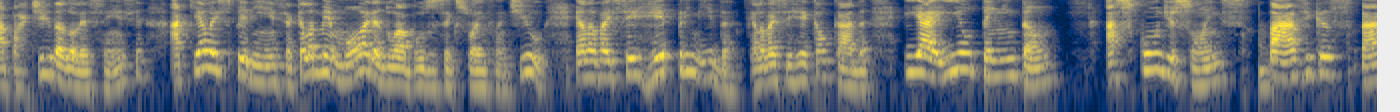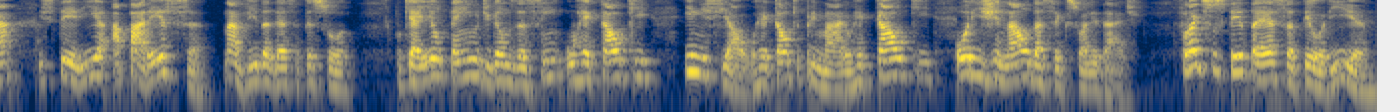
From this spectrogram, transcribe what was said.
a partir da adolescência, aquela experiência, aquela memória do abuso sexual infantil, ela vai ser reprimida, ela vai ser recalcada. E aí eu tenho então as condições básicas para histeria apareça na vida dessa pessoa. Porque aí eu tenho, digamos assim, o recalque inicial, o recalque primário, o recalque original da sexualidade. Freud sustenta essa teoria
